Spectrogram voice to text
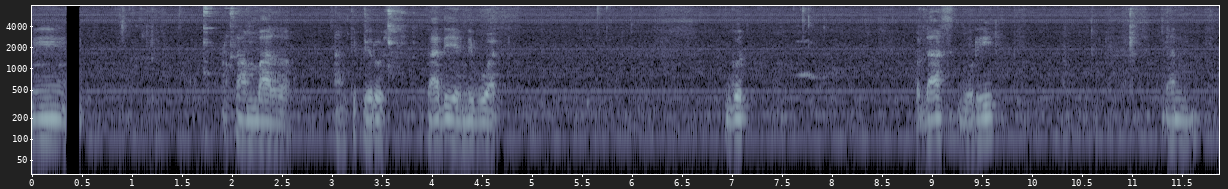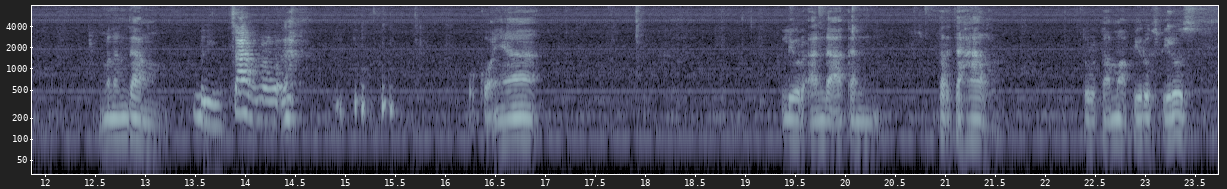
Ini sambal antivirus tadi yang dibuat. Good. Pedas gurih dan menendang. Mencar pokoknya liur anda akan tercahar terutama virus-virus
